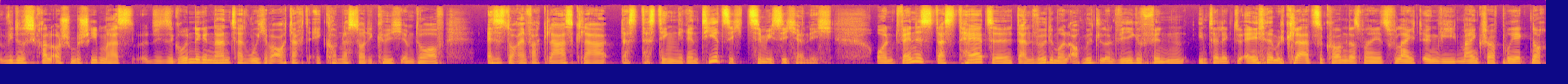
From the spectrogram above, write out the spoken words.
wie du es gerade auch schon beschrieben hast, diese Gründe genannt hat, wo ich aber auch dachte, ey komm, lass doch die Kirche im Dorf es ist doch einfach glasklar, dass das Ding rentiert sich ziemlich sicher nicht. Und wenn es das täte, dann würde man auch Mittel und Wege finden, intellektuell damit klarzukommen, dass man jetzt vielleicht irgendwie ein Minecraft-Projekt noch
